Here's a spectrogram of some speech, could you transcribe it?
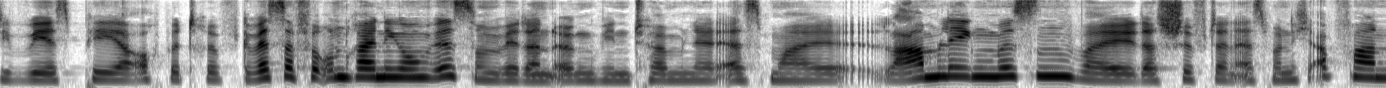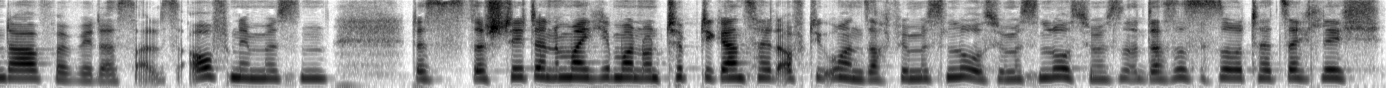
die WSP ja auch betrifft, Gewässerverunreinigung ist und wir dann irgendwie ein Terminal erstmal lahmlegen müssen, weil das Schiff dann erstmal nicht abfahren darf, weil wir das alles aufnehmen müssen. Das, da steht dann immer jemand und tippt die ganze Zeit auf die Uhr und sagt, wir müssen los, wir müssen los, wir müssen. Und das ist so tatsächlich,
